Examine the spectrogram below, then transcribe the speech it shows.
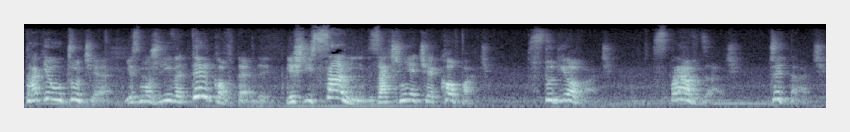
takie uczucie jest możliwe tylko wtedy, jeśli sami zaczniecie kopać, studiować, sprawdzać, czytać,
